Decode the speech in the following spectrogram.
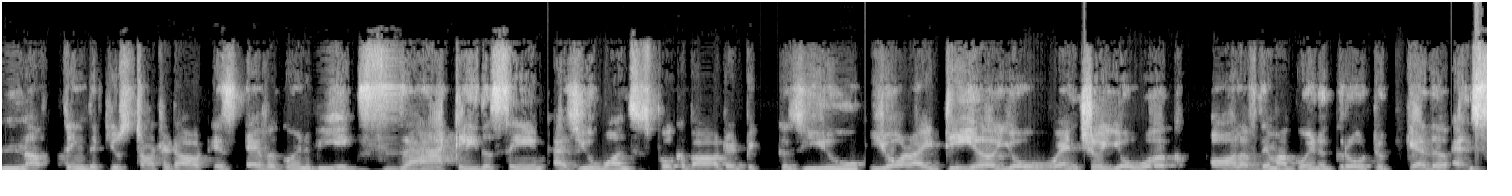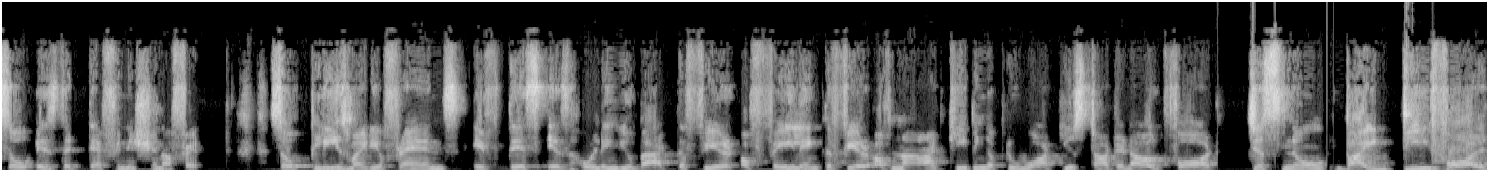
nothing that you started out is ever going to be exactly the same as you once spoke about it because you your idea your venture your work all of them are going to grow together and so is the definition of it. So please, my dear friends, if this is holding you back, the fear of failing, the fear of not keeping up to what you started out for, just know by default,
